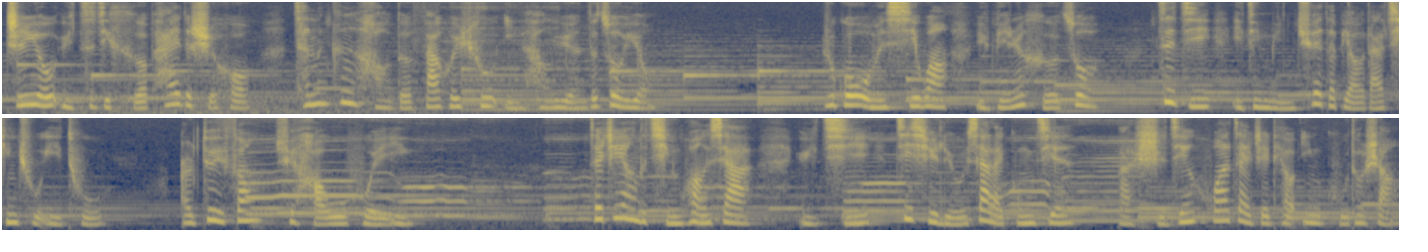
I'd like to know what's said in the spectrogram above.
只有与自己合拍的时候，才能更好的发挥出引航员的作用。如果我们希望与别人合作，自己已经明确的表达清楚意图，而对方却毫无回应，在这样的情况下，与其继续留下来攻坚，把时间花在这条硬骨头上，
